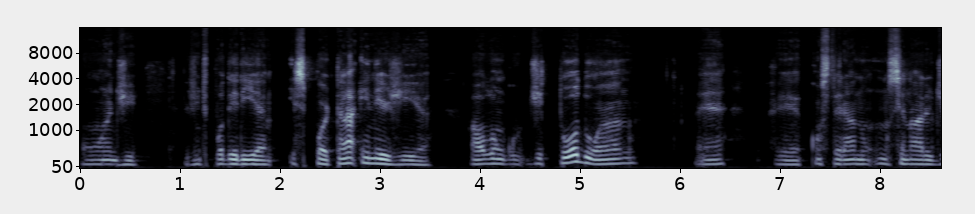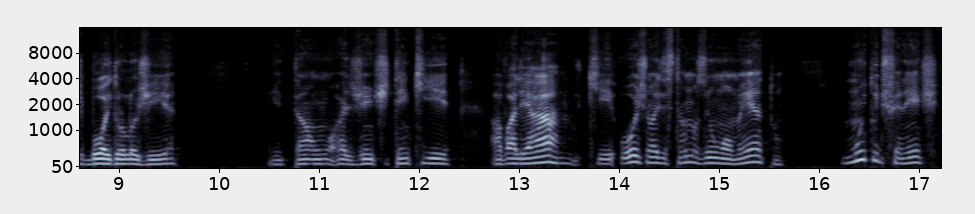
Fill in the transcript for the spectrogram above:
onde a gente poderia exportar energia ao longo de todo o ano, é, é, considerando um cenário de boa hidrologia, então, a gente tem que avaliar que hoje nós estamos em um momento muito diferente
